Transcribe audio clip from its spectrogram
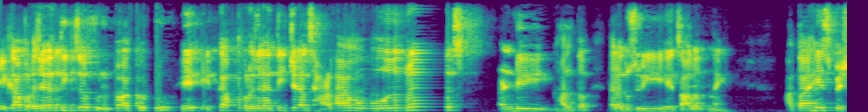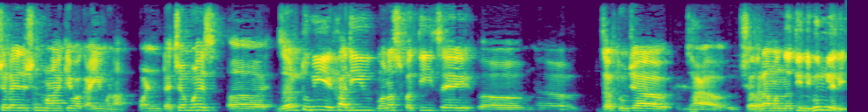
एका प्रजातीचं फुलपाखरू हे एका प्रजातीच्या झाडावरच अंडी घालतं त्याला दुसरी हे चालत नाही. आता हे स्पेशलायझेशन म्हणा किंवा काही म्हणा पण त्याच्यामुळे जर तुम्ही एखादी वनस्पतीचे जर तुमच्या शहरामधनं ती निघून गेली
